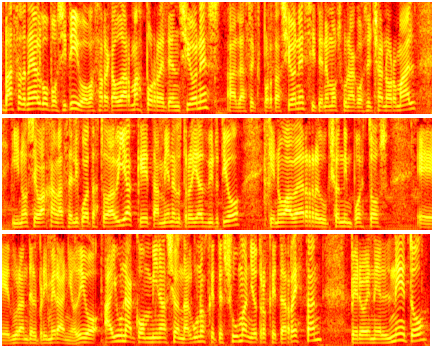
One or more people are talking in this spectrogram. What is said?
vas a tener algo positivo. Vas a recaudar más por retenciones a las exportaciones si tenemos una cosecha normal y no se bajan las alícuotas todavía, que también el otro día advirtió que no va a haber reducción de impuestos eh, durante el primer año. Digo, hay una combinación de algunos que te suman y otros que te restan, pero en el neto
